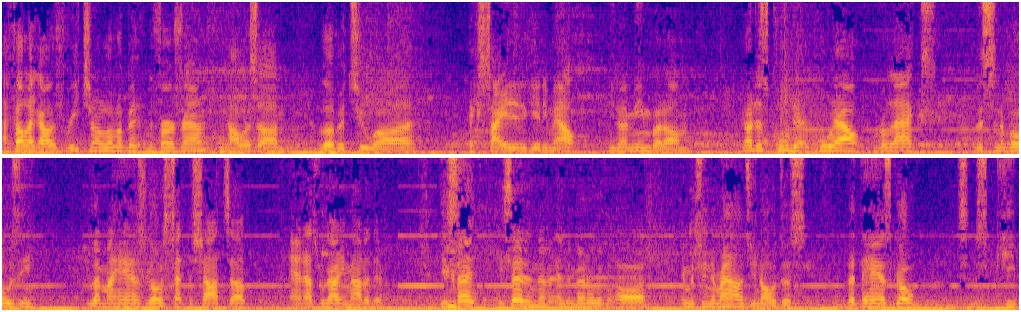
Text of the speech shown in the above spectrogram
I felt like I was reaching a little bit in the first round. I was um, a little bit too uh, excited to get him out. You know what I mean? But um, you know, just cool, cool out, relaxed, listened to Bozy, let my hands go, set the shots up, and that's what got him out of there. He said he said in the in the middle of uh, in between the rounds, you know, just let the hands go, just keep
